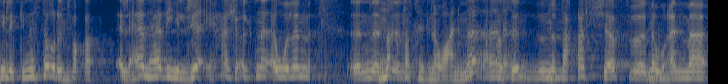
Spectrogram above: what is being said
لكن نستورد فقط. الآن هذه الجائحة جعلتنا اولا نقتصد نوعا ما. نقتصد نتقشف نوعا ما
